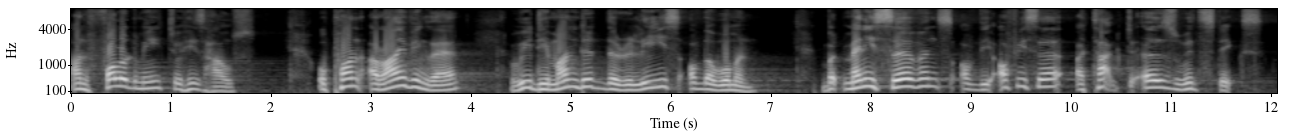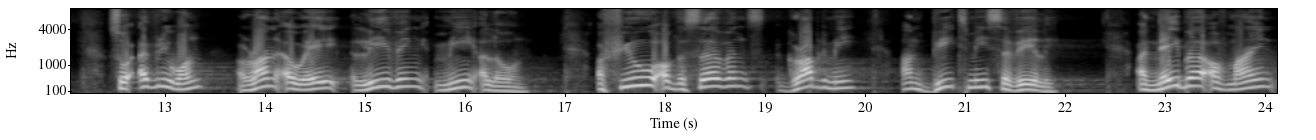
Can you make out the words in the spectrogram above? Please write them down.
and followed me to his house. Upon arriving there, we demanded the release of the woman. But many servants of the officer attacked us with sticks. So everyone ran away, leaving me alone. A few of the servants grabbed me and beat me severely. A neighbor of mine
